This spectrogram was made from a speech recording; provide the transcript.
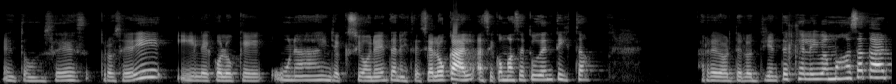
Entonces procedí y le coloqué unas inyecciones de anestesia local, así como hace tu dentista, alrededor de los dientes que le íbamos a sacar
